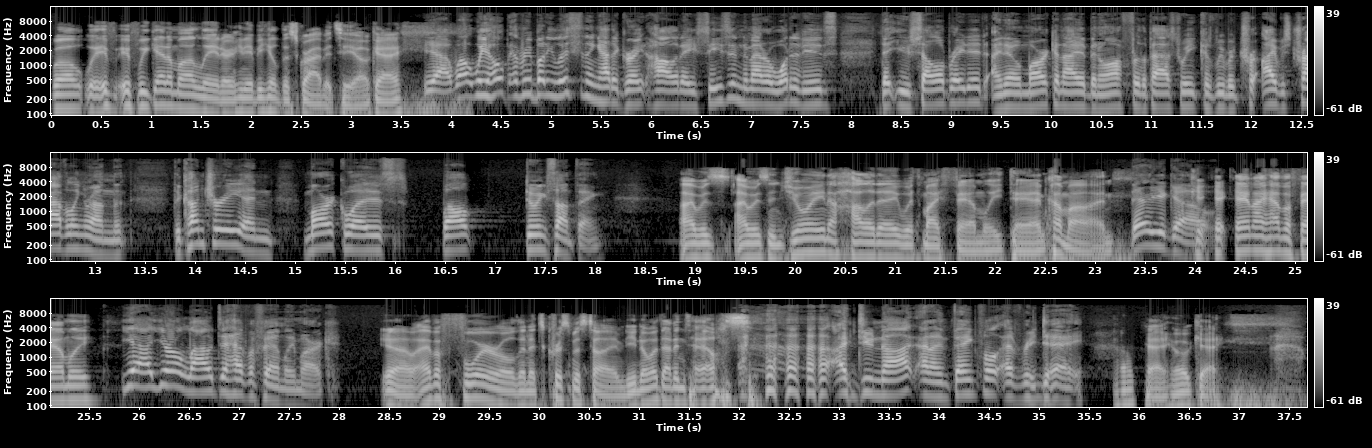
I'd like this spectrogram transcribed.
Well, if if we get him on later, maybe he'll describe it to you. Okay. Yeah, well, we hope everybody listening had a great holiday season, no matter what it is that you celebrated. I know Mark and I have been off for the past week because we were tra- I was traveling around the, the country, and Mark was well doing something. I was I was enjoying a holiday with my family. Dan, come on. There you go. Can, can I have a family? Yeah, you're allowed to have a family, Mark. You know, I have a four year old and it's Christmas time. Do you know what that entails? I do not, and I'm thankful every day. okay, okay.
